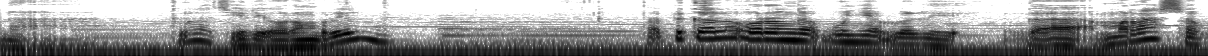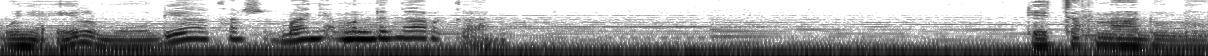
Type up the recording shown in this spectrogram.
Nah itulah ciri orang berilmu. Tapi kalau orang nggak punya beri nggak merasa punya ilmu dia akan banyak mendengarkan. Dia cerna dulu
